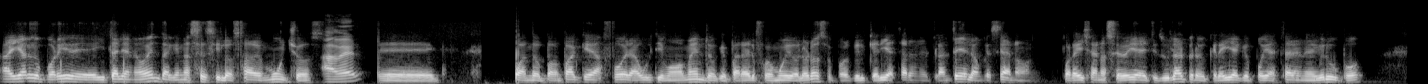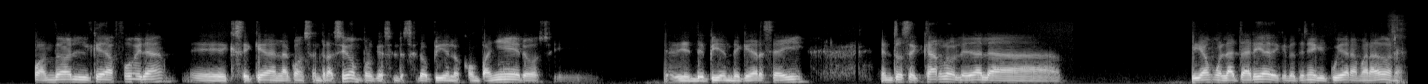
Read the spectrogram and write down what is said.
hay algo por ahí de Italia 90 que no sé si lo saben muchos. A ver, Eh, cuando papá queda fuera a último momento, que para él fue muy doloroso porque él quería estar en el plantel, aunque sea no, por ahí ya no se veía de titular, pero creía que podía estar en el grupo. Cuando él queda fuera, eh, se queda en la concentración porque se, lo- se lo piden los compañeros y le, le piden de quedarse ahí. Entonces Carlos le da la, digamos, la tarea de que lo tenía que cuidar a Maradona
